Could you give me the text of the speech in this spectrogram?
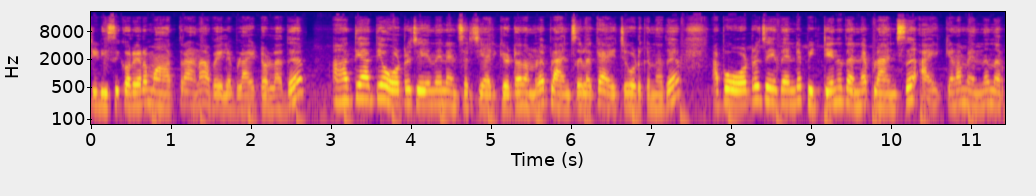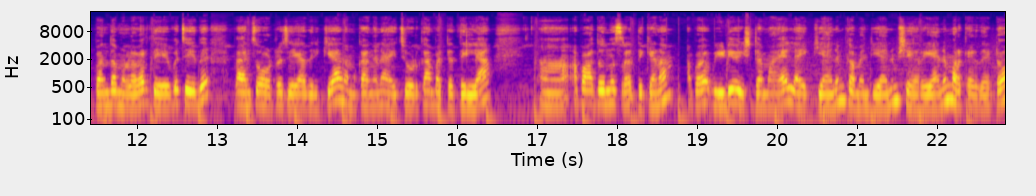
T D C courier മാത്രമാണ് അവൈലബിൾ ആയിട്ടുള്ളത്. ആദ്യ ആദ്യം ഓർഡർ ചെയ്യുന്നതിനനുസരിച്ചായിരിക്കും കേട്ടോ നമ്മൾ പ്ലാൻസുകളൊക്കെ അയച്ചു കൊടുക്കുന്നത്. അപ്പോൾ ഓർഡർ ചെയ്തതിന്റെ പിറ്റേന്ന് തന്നെ പ്ലാൻസ് അയക്കണം എന്ന് നിർബന്ധമുള്ളവർ ദയവ് ചെയ്ത് പ്ലാൻസ് ഓർഡർ ചെയ്യാതിരിക്കുക. നമുക്ക് അങ്ങനെ അയച്ചു കൊടുക്കാൻ പറ്റത്തില്ല. അപ്പോൾ അതൊന്ന് ശ്രദ്ധിക്കണം. അപ്പോൾ വീഡിയോ ഇഷ്ടമായ ലൈക്ക് ചെയ്യാനും കമന്റ് ചെയ്യാനും ഷെയർ ചെയ്യാനും മറക്കരുത് കേട്ടോ.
